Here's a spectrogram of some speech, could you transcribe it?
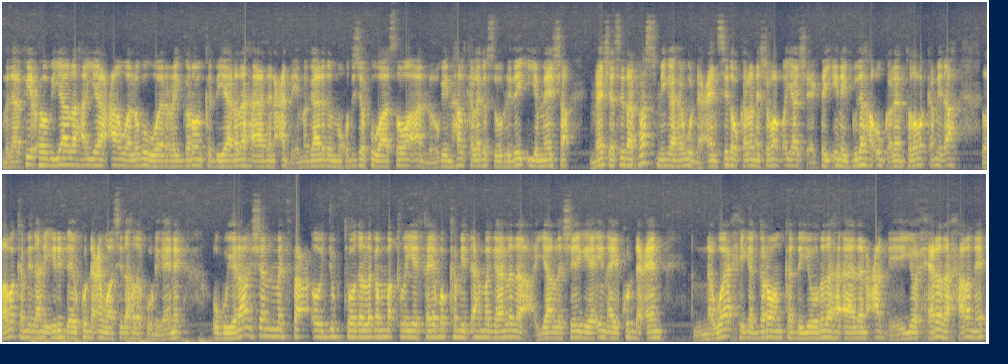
madaafiic hoobiyaal ah ayaa caawa lagu weeraray garoonka diyaaradaha aadan cadde ee magaalada muqdisho kuwaas oo aan la ogeyn halka laga soo riday iyo meesha meesha sida rasmiga ah ugu dhaceen. Sidoo kalena shabaab ayaa sheegtay inay gudaha u galeen. Toddoba ka mid ah laba ka mid ahna irid ay ku dhaceen waa sida hadal ku dhigeen ugu yaraan shan madfac oo jugtooda laga maqlayay qaybo ka mid ah magaalada ayaa la sheegayaa in ay ku dhaceen nawaaxiga garoonka dayuuradaha aadan cadde iyo xerada xalane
